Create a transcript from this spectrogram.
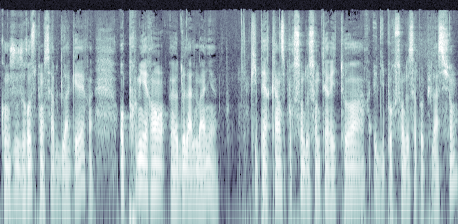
qu'on juge responsables de la guerre, au premier rang de l'Allemagne, qui perd 15% de son territoire et 10% de sa population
